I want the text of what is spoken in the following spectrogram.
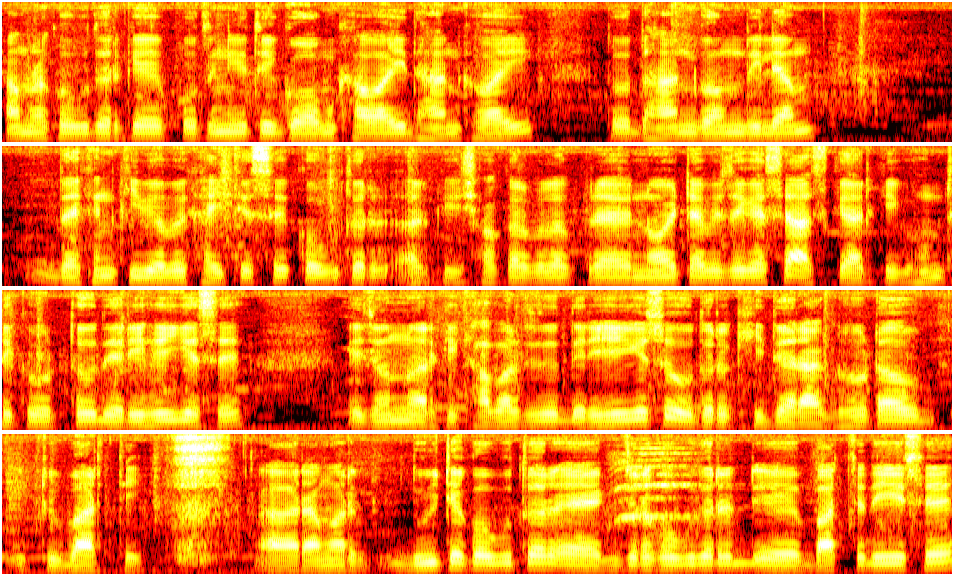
আমরা কবুতরকে প্রতিনিয়তই গম খাওয়াই, ধান খাওয়াই। তো ধান, গম দিলাম। দেখেন কীভাবে খাইতেছে কবুতর। আর কি সকালবেলা প্রায় নয়টা বেজে গেছে। আজকে আর কি ঘুম থেকে উঠতেও দেরি হয়ে গেছে। এই জন্য আর কি খাবার দিতেও দেরি হয়ে গেছে। ওদের খিদের আগ্রহটাও একটু বাড়তি। আর আমার দুইটা কবুতর, এক জোড়া কবুতরের বাচ্চা দিয়েছে।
